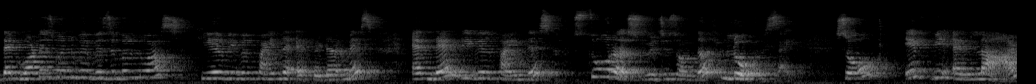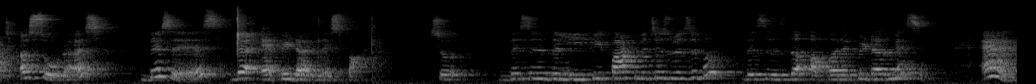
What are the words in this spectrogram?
then what is going to be visible to us? Here we will find the epidermis and then we will find this sorus which is on the lower side. So if we enlarge a sorus, this is the epidermis part. So this is the leafy part which is visible. This is the upper epidermis. And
